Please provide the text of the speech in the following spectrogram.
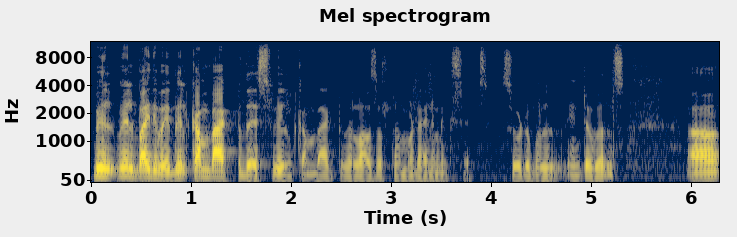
We'll, we'll by the way, we'll come back to this, we'll come back to the laws of thermodynamics at suitable intervals. Uh,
